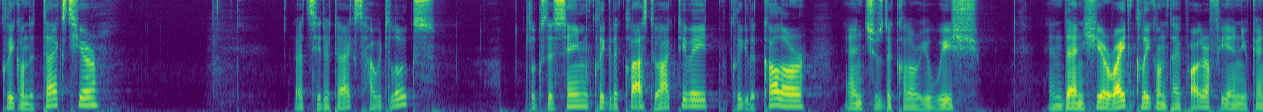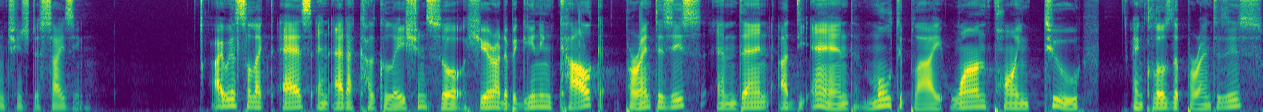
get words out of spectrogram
Click on the text here. Let's see the text how it looks. It looks the same. Click the class to activate click the color and choose the color you wish. And then here right click on typography and you can change the sizing. I will select S and add a calculation. So here at the beginning, calc, parentheses, and then at the end, multiply 1.2 and close the parentheses.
